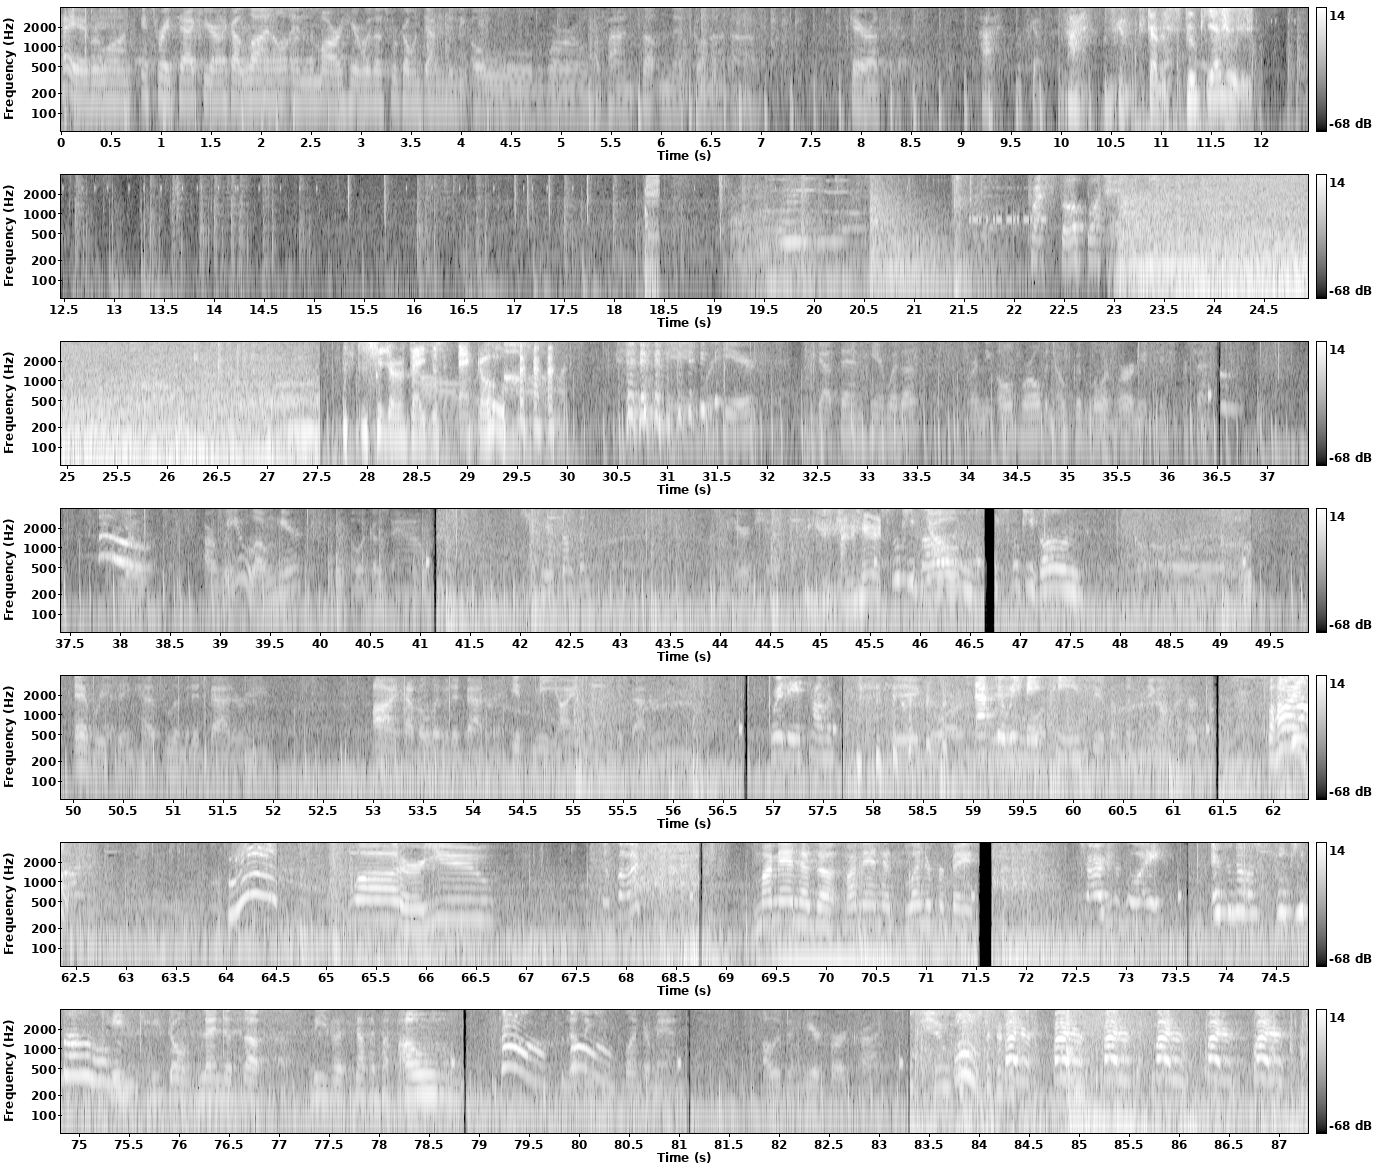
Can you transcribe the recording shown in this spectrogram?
Hey everyone, it's Reytac here, and I got Lionel and Namara here with us. We're going down into the old world to find something that's gonna uh, scare us. Hi, let's go. Hi, let's go. Got a spooky ass booty. Press the button. Did your vague just echo? and we're here. We got them here with us. We're in the old world, and oh good lord, we're already at 60%. Yo, are we alone here? Oh, it goes down. Did you hear something? I'm hearing shit. I'm here. Spooky bone. Spooky bone. Everything has limited batteries. I have a limited battery. It's me, I am the limited battery. We're the automaton. Big door. After big we make peace. You hear something? Hang on, I heard something. Behind! Whoa! What are you? So far, My man has a my man has blender for face. Charger Boy. It's another spooky bone. He's he's going to blend us up. Leave us nothing but bone. Nothing since Blender Man. Other than weird bird cries. Oh! Spider! Spider! Spider! Spider! Spider! Spider!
